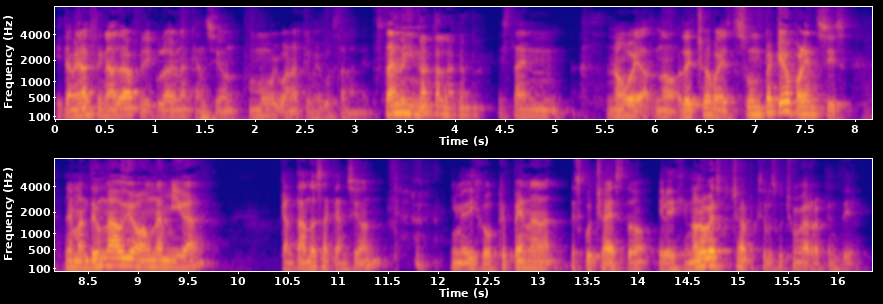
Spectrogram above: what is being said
Y también al final de la película hay una canción muy buena que me gusta, la neta. Está Ah, en, me cántala, cántala. Está en... No voy a... No, de hecho, es un pequeño paréntesis. Le mandé un audio a una amiga cantando esa canción y me dijo, qué pena, escucha esto. Y le dije, no lo voy a escuchar porque si lo escucho me voy a arrepentir.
